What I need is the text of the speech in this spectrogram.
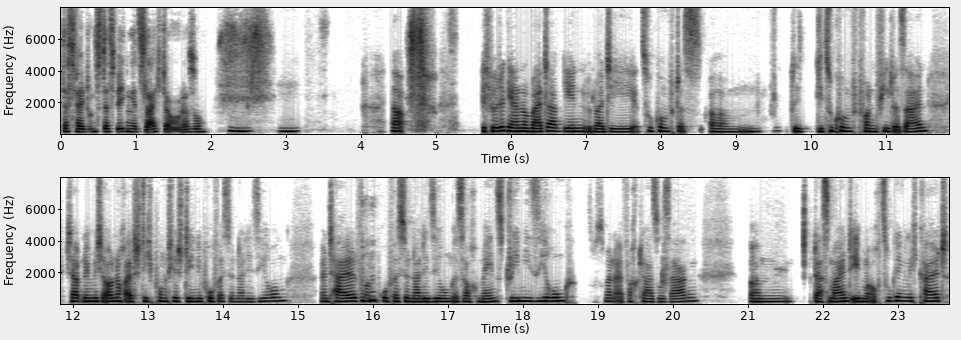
das fällt uns deswegen jetzt leichter oder so. Mhm. Ja, ich würde gerne weitergehen über die Zukunft des, ähm, die, die Zukunft von viele sein. Ich habe nämlich auch noch als Stichpunkt hier stehen die Professionalisierung. Ein Teil von mhm. Professionalisierung ist auch Mainstreamisierung, das muss man einfach klar so sagen. Ähm, das meint eben auch Zugänglichkeit.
